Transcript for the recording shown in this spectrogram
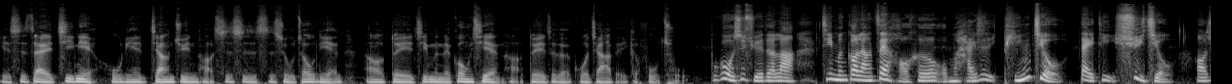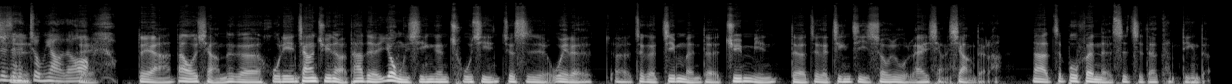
也是在纪念胡琏将军哈逝世四十五周年，然后对金门的贡献哈，对这个国家的一个付出。不过我是觉得啦，金门高粱再好喝，我们还是品酒代替酗酒哦，这是很重要的哦。对，啊，那我想那个胡连将军呢，他的用心跟初心，就是为了呃这个金门的军民的这个经济收入来想象的啦。那这部分呢是值得肯定的。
